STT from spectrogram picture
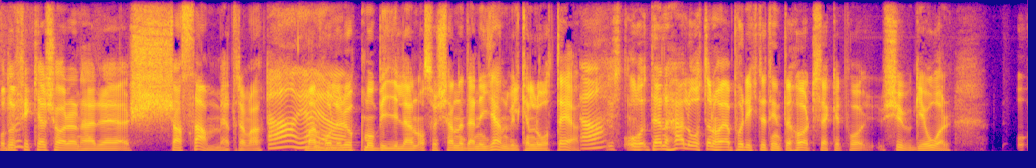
Och då fick jag köra den här eh, Shazam, heter den va? Ah, ja, Man ja. håller upp mobilen och så känner den igen vilken låt det är. Ja. Och den här låten har jag på riktigt inte hört säkert på 20 år. Och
